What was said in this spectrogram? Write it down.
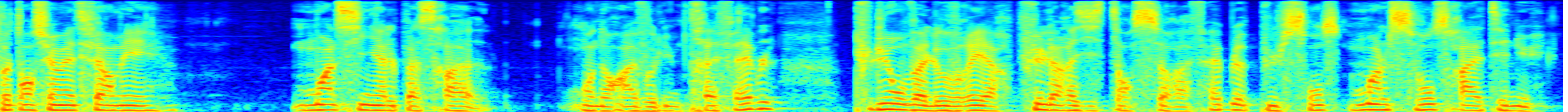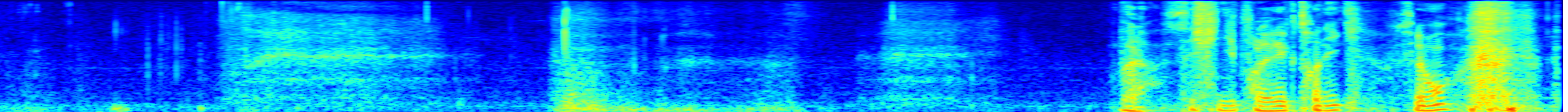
potentiomètre fermé, moins le signal passera, on aura un volume très faible. Plus on va l'ouvrir, plus la résistance sera faible, moins le son sera atténué. Voilà, c'est fini pour l'électronique, c'est bon?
